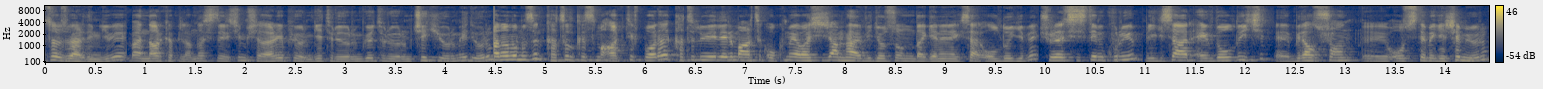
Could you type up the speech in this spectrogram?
Söz verdiğim gibi ben de arka planda sizler için bir şeyler yapıyorum. Getiriyorum, götürüyorum, çekiyorum, ediyorum. Kanalımızın katıl kısmı aktif bu arada. Katıl üyelerimi artık okumaya başlayacağım her video sonunda geleneksel olduğu gibi. Şuraya sistemi kuruyum. Bilgisayar evde olduğu için e, biraz şu an e, o sisteme geçemiyorum.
